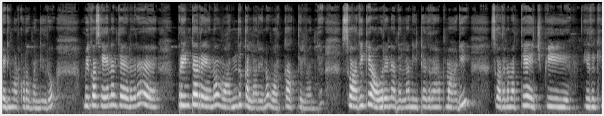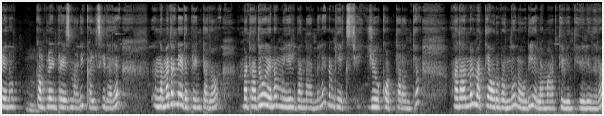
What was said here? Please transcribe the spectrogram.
ರೆಡಿ ಮಾಡ್ಕೊಡೋಕೆ ಬಂದಿದ್ದರು ಬಿಕಾಸ್ ಏನಂತ ಹೇಳಿದ್ರೆ ಪ್ರಿಂಟರ್ ಏನೋ ಒಂದು ಕಲರ್ ಏನೋ ವರ್ಕ್ ಆಗ್ತಿಲ್ವಂತೆ. ಸೊ ಅದಕ್ಕೆ ಅವರೇನೆ ಅದೆಲ್ಲ ನೀಟಾಗಿ ರ್ಯಾಪ್ ಮಾಡಿ ಸೊ ಅದನ್ನು ಮತ್ತೆ ಎಚ್ ಪಿ ಇದಕ್ಕೇನೋ ಕಂಪ್ಲೇಂಟ್ ರೇಸ್ ಮಾಡಿ ಕಳಿಸಿದ್ದಾರೆ. ನಮ್ಮ ಹತ್ರನೇ ಇದೆ ಪ್ರಿಂಟರು ಬಟ್ ಅದು ಏನೋ ಮೇಲ್ ಬಂದಾದಮೇಲೆ ನಮಗೆ ಎಕ್ಸ್ಚೇಂಜು ಕೊಡ್ತಾರಂತೆ. ಅದಾದಮೇಲೆ ಮತ್ತೆ ಅವರು ಬಂದು ನೋಡಿ ಎಲ್ಲ ಮಾಡ್ತೀವಿ ಅಂತ ಹೇಳಿದ್ದಾರೆ.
